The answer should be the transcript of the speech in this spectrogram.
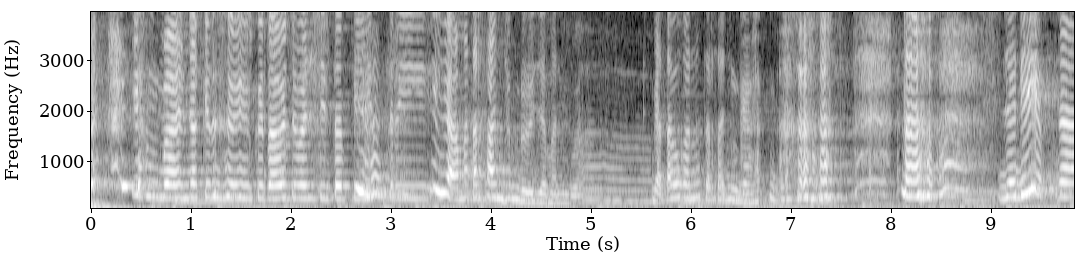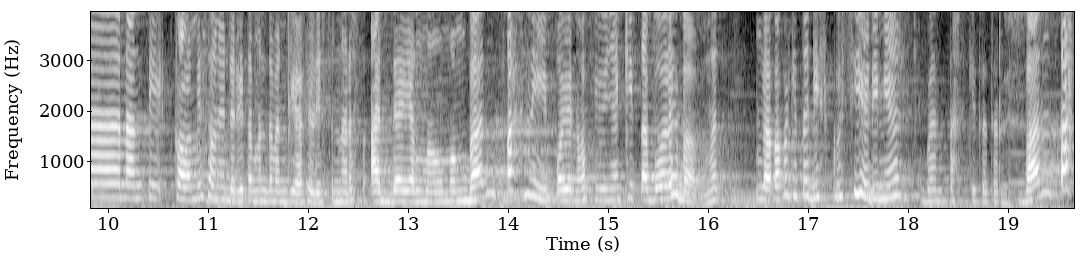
yang banyak itu yang aku tahu cuma cinta Fitri. Iya, sama tersanjung dulu zaman gua. Ah, nggak tahu kan tersanjung? Enggak nah jadi eh, nanti kalau misalnya dari teman-teman PFV listeners ada yang mau membantah nih point of view-nya kita boleh banget. Nggak apa-apa kita diskusi ya Din ya? Bantah kita terus. Bantah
